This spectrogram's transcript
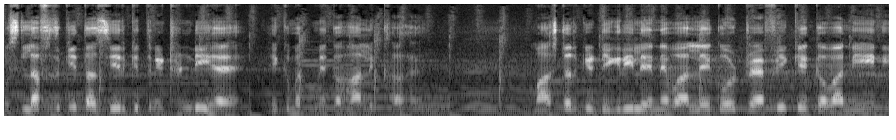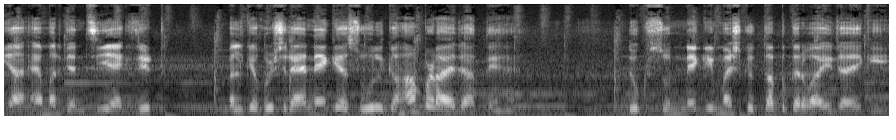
उस लफ्ज़ की तासीर कितनी ठंडी है, हिकमत में कहाँ लिखा है? मास्टर की डिग्री लेने वाले को ट्रैफ़िक के कवानीन या एमरजेंसी एग्ज़िट, बल्कि खुश रहने के असूल कहाँ पढ़ाए जाते हैं? दुख सुनने की मश्क कब करवाई जाएगी?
